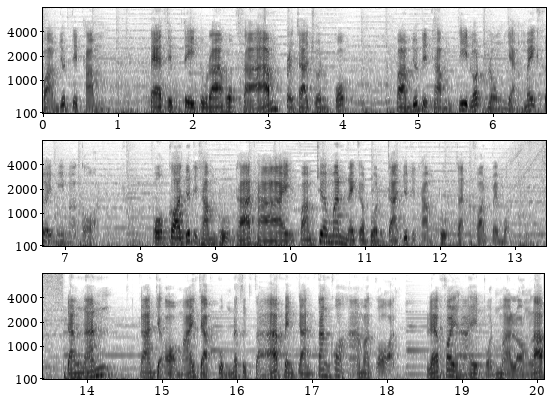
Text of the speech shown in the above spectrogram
ความยุติธรรม แต่ 14 ตุลา 63 ประชาชนพบ ความยุติธรรมที่ลดลงอย่างไม่เคยมีมาก่อน องค์กรยุติธรรมถูกท้าทาย ความเชื่อมั่นในกระบวนการยุติธรรมถูกสั่นคลอนไปหมด ดังนั้นการจะออกหมายจับกลุ่มนักศึกษาเป็นการตั้งข้อหามาก่อน แล้วค่อยหาเหตุผลมารองรับ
